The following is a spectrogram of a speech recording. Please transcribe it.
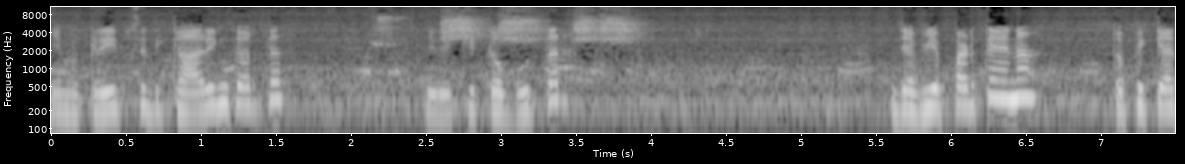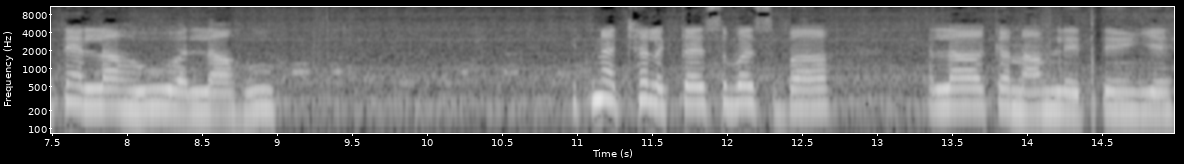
ये मैं करीब से दिखा रही हूँ कर कर ये देखिए कबूतर। जब ये पढ़ते हैं ना तो फिर कहते हैं, अल्लाह, अल्लाहू। इतना अच्छा लगता है सुबह सुबह अल्लाह का नाम लेते हैं ये।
